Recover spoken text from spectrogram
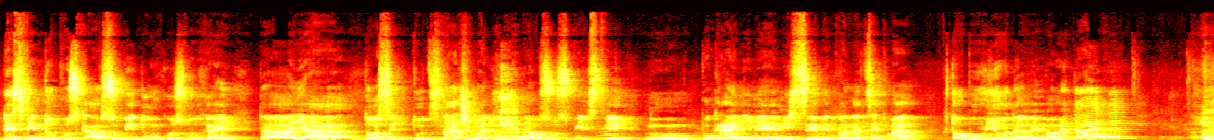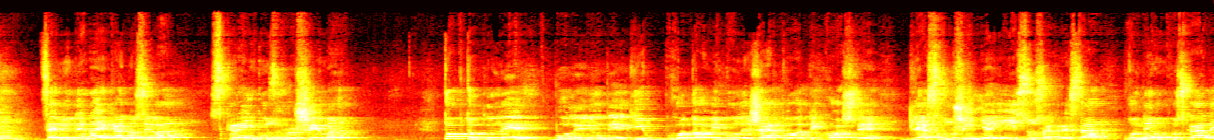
Десь він допускав собі думку, слухай, та я досить тут значима людина у суспільстві, ну, по крайній мірі, між цими 12. Хто був Юда? Ви пам'ятаєте? Це людина, яка носила скриньку з грошима. Тобто, коли були люди, які готові були жертвувати кошти для служіння Ісуса Христа, вони опускали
